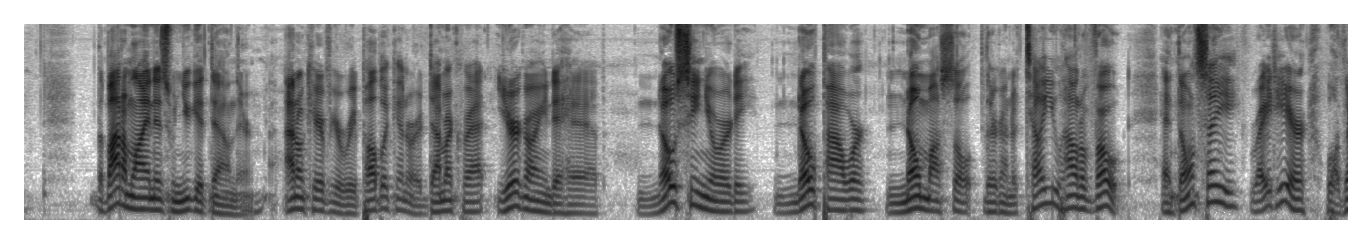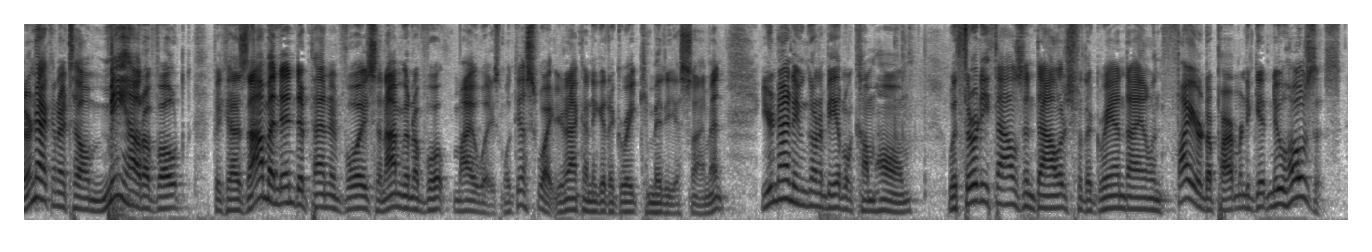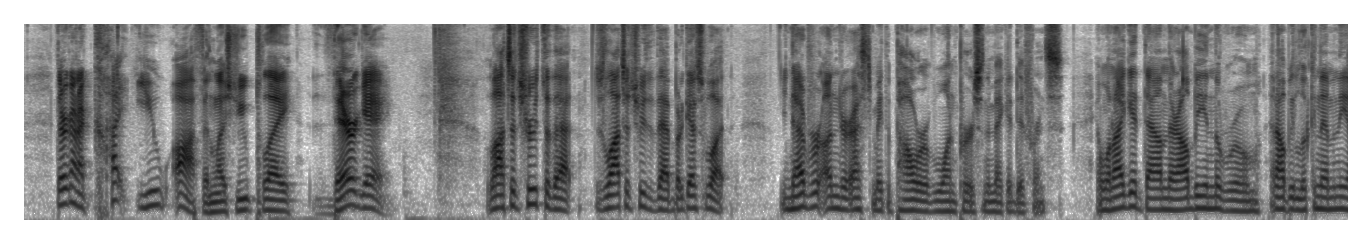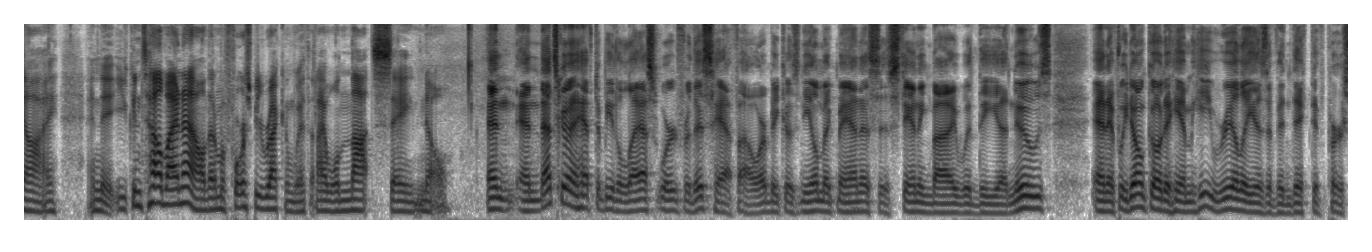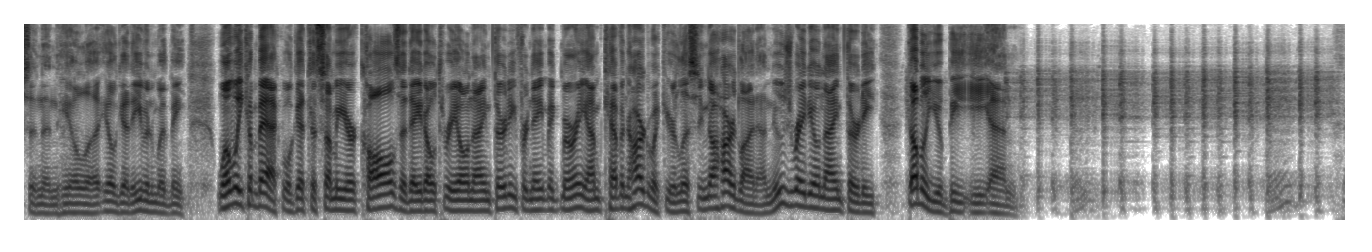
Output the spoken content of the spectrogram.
The bottom line is when you get down there, I don't care if you're a Republican or a Democrat, you're going to have no seniority, no power, no muscle. They're going to tell you how to vote. And don't say right here, well, they're not going to tell me how to vote because I'm an independent voice and I'm going to vote my ways. Well, guess what? You're not going to get a great committee assignment. You're not even going to be able to come home with $30,000 for the Grand Island Fire Department to get new hoses. They're going to cut you off unless you play their game. Lots of truth to that. There's lots of truth to that. But guess what? You never underestimate the power of one person to make a difference. And when I get down there, I'll be in the room and I'll be looking them in the eye. And you can tell by now that I'm a force to be reckoned with, and I will not say no. And and that's going to have to be the last word for this half hour because Neil McManus is standing by with the uh, news, and if we don't go to him, he really is a vindictive person, and he'll uh, he'll get even with me. When we come back, we'll get to some of your calls at 8030930 for Nate McMurray. I'm Kevin Hardwick. You're listening to Hardline on News Radio 930 WBEN.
